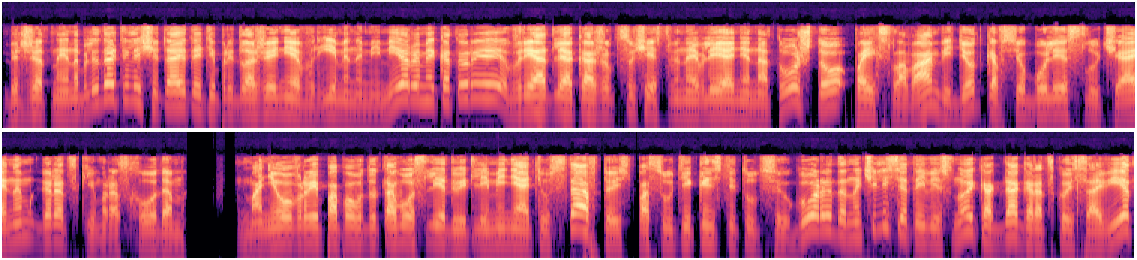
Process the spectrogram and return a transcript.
Бюджетные наблюдатели считают эти предложения временными мерами, которые вряд ли окажут существенное влияние на то, что, по их словам, ведет ко все более случайным городским расходам. Маневры по поводу того, следует ли менять устав, то есть, по сути, конституцию города, начались этой весной, когда городской совет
